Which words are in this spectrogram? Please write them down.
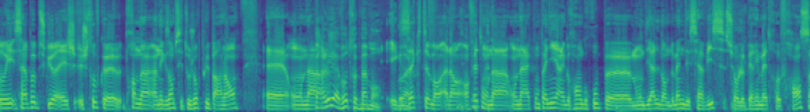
Oui, c'est un peu obscur. Et je, je trouve que prendre un, un exemple, c'est toujours plus parlant. Euh, on a Parlez à votre maman. Exactement. Alors en fait, on a on a accompagné un grand groupe euh, mondial dans le domaine des services sur le périmètre France,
